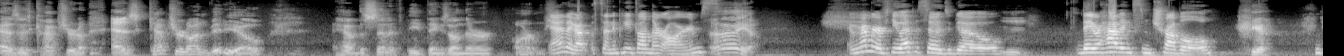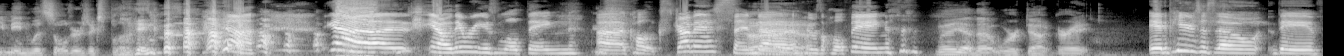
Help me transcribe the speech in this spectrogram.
as is captured as captured on video, have the centipede things on their arms. Yeah, they got the centipedes on their arms. Oh yeah. And remember, a few episodes ago, Mm. they were having some trouble. Yeah. You mean with soldiers exploding? Yeah. Yeah, you know, they were using a little thing uh, called extremis, and Oh, uh, yeah. it was a whole thing. well, yeah, that worked out great. it appears as though they've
